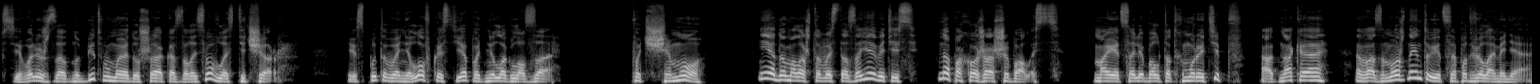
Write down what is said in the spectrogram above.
Всего лишь за одну битву моя душа оказалась во власти чар. Испытывая неловкость, я подняла глаза. «Почему?» «Я думала, что вы сюда заявитесь, но, похоже, ошибалась. Моей целью был тот хмурый тип, однако, возможно, интуиция подвела меня.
